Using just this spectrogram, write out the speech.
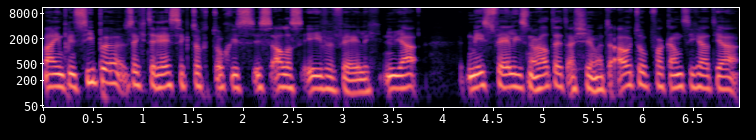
Maar in principe, zegt de reissector toch, is, is alles even veilig. Nu ja, het meest veilig is nog altijd als je met de auto op vakantie gaat. Ja,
